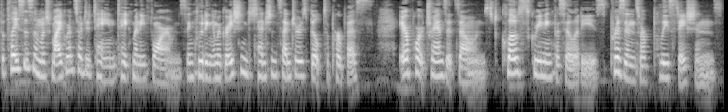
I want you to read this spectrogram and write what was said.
The places in which migrants are detained take many forms, including immigration detention centers built to purpose, airport transit zones, closed screening facilities, prisons or police stations,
